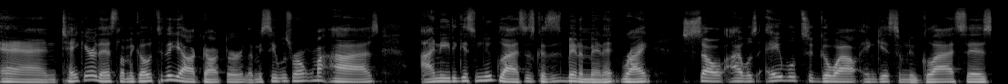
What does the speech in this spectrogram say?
and take care of this. Let me go to the eye doctor. Let me see what's wrong with my eyes. I need to get some new glasses because it's been a minute, right? So I was able to go out and get some new glasses.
